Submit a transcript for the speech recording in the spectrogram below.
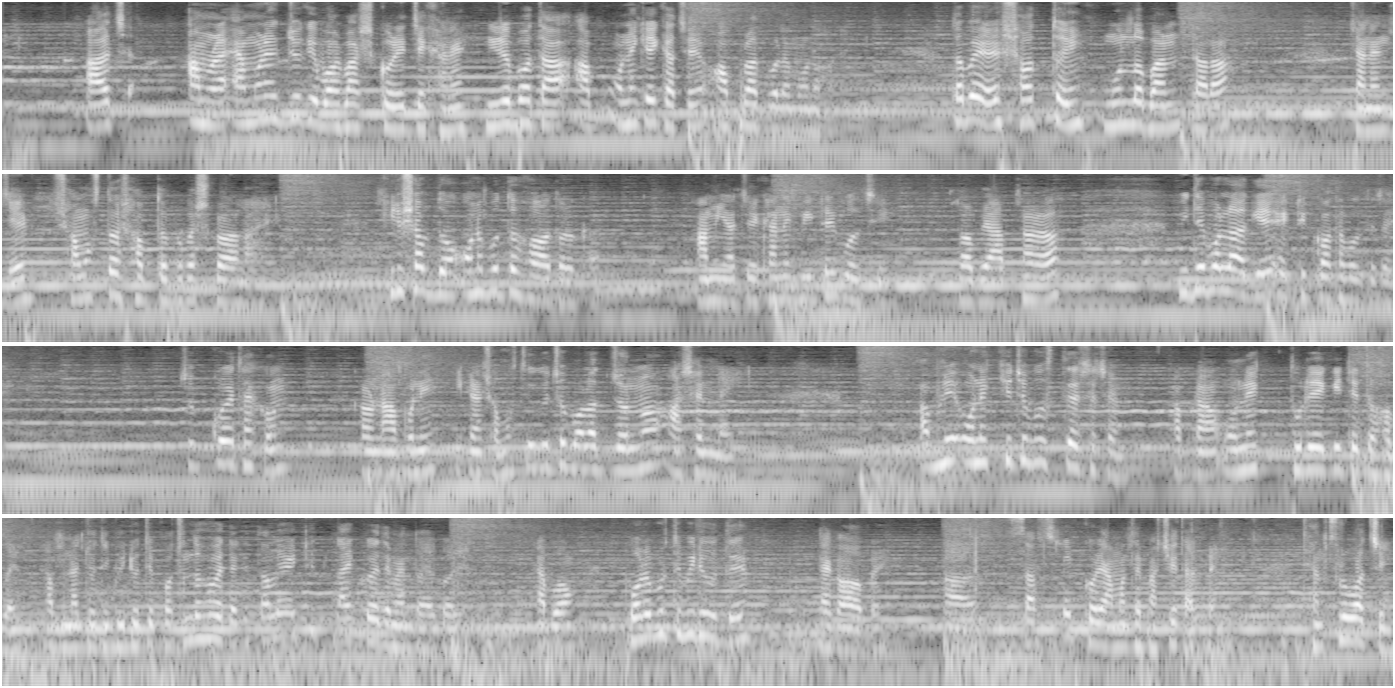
আজ আমরা এমন এক যুগে বসবাস করি যেখানে নীরবতা অনেকের কাছে অপরাধ বলে মনে হয়। তবে সত্যই মূল্যবান তারা জানেন যে সমস্ত শব্দ প্রকাশ করা নয়। কিছু শব্দ অনুভূত হওয়া দরকার। আমি আজ এখানে বিদায় বলছি। তবে আপনারা বিদায় বলার আগে একটি কথা বলতে চাই। চুপ করে থাকুন, কারণ আপনি এখানে সমস্ত কিছু বলার জন্য আসেন নাই। আপনি অনেক কিছু বুঝতে এসেছেন। আপনার অনেক দূরে এগিয়ে যেতে হবে। আপনার যদি ভিডিওতে পছন্দ হয়ে থাকে, তাহলে এটি লাইক করে দেবেন দয়া করে। এবং পরবর্তী ভিডিওতে দেখা হবে। আর সাবস্ক্রাইব করে আমাদের পাশেই থাকবেন। Thanks for watching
